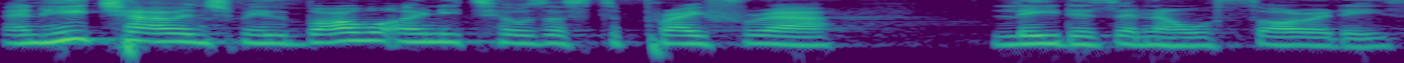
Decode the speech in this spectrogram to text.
And he challenged me. The Bible only tells us to pray for our leaders and our authorities.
